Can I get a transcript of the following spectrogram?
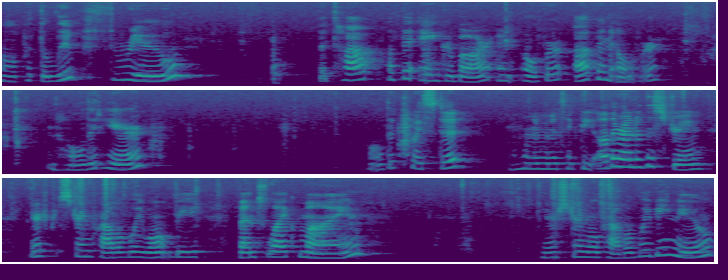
I'll put the loop through the top of the anchor bar and over, up and over, and hold it here. Hold it twisted, and then I'm going to take the other end of the string. Your string probably won't be bent like mine. Your string will probably be new,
